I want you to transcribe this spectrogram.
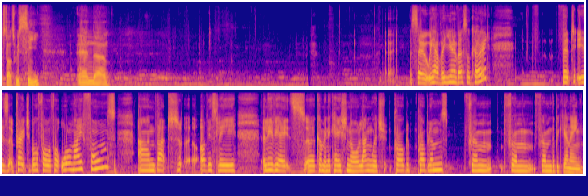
starts with C, and uh, so we have a universal code that is approachable for, for all life forms, and that obviously alleviates uh, communication or language prog- problems from from from the beginning.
